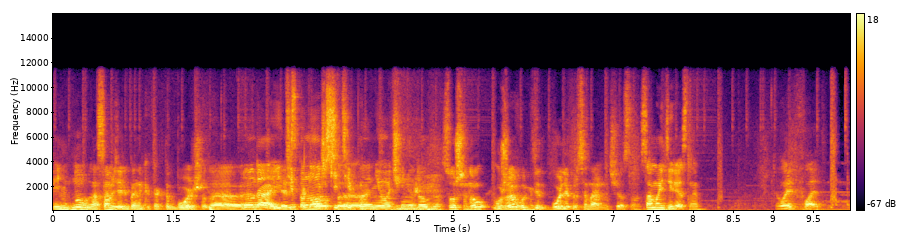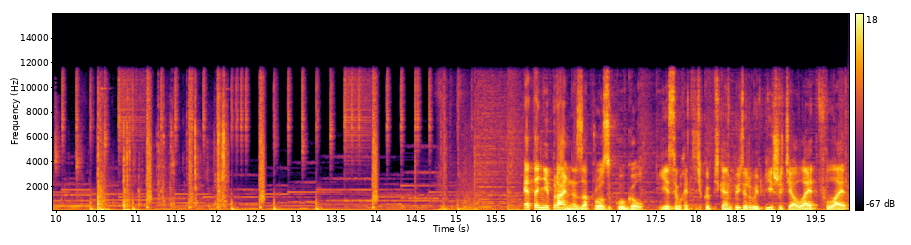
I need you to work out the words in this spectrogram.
И, ну, на самом деле, бенки как-то больше, да. Ну да, и Если типа ножки, с- типа, не очень удобно. Слушай, ну, уже выглядит более профессионально, честно. Самое интересное. Light Flight. Это неправильный запрос Google. Если вы хотите купить компьютер, вы пишете Light Flight.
